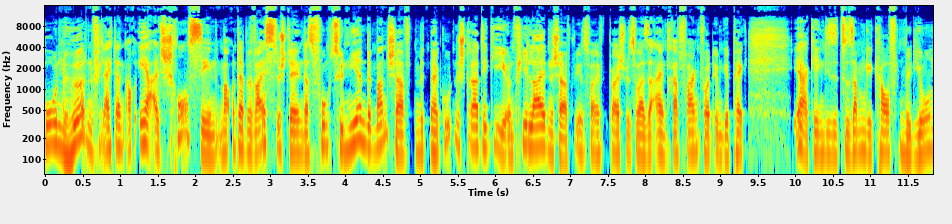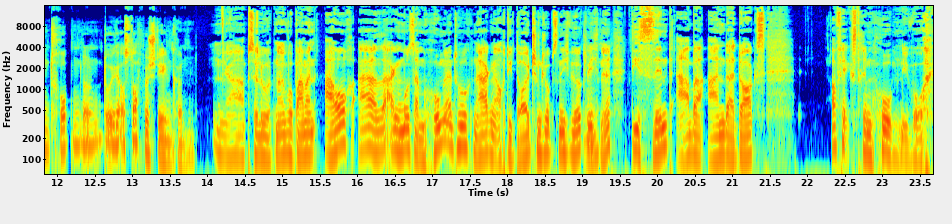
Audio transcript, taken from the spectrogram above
hohen Hürden vielleicht dann auch eher als Chance sehen, mal unter Beweis zu stellen, dass funktionierende Mannschaften mit einer guten Strategie und viel Leidenschaft, wie jetzt beispielsweise Eintracht Frankfurt im Gepäck, ja, gegen diese zusammengekauften Millionentruppen dann durchaus doch bestehen könnten. Ja, absolut. Ne? Wobei man auch äh, sagen muss, am Hungertuch nagen auch die deutschen Clubs nicht wirklich. Ne? Die sind aber Underdogs auf extrem hohem Niveau.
